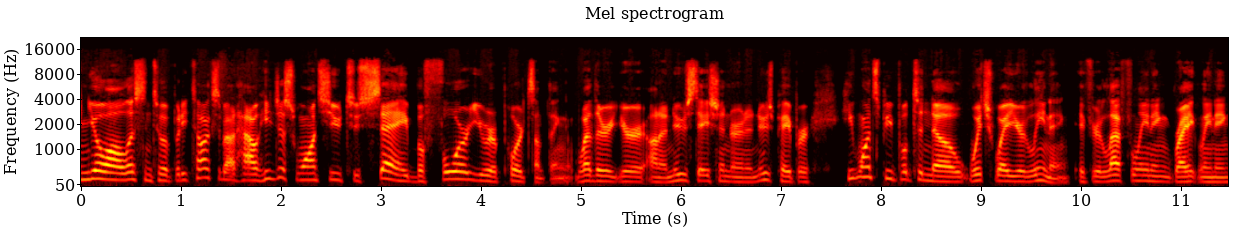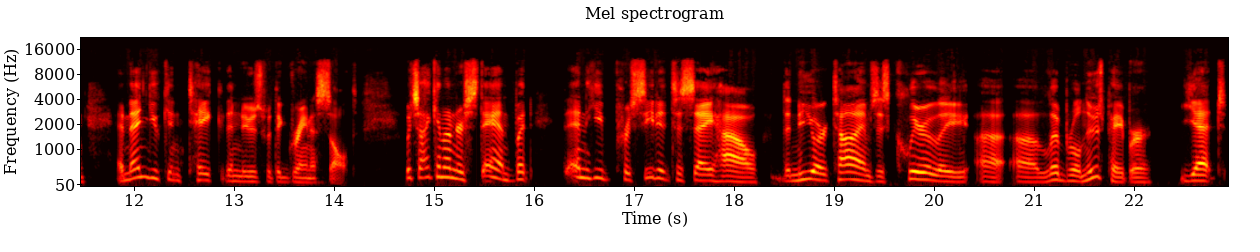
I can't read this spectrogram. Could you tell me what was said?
and you'll all listen to it, but he talks about how he just wants you to say before you report something, whether you're on a news station or in a newspaper, he wants people to know which way you're leaning, if you're left leaning, right leaning, and then you can take the news with a grain of salt, which I can understand. But then he proceeded to say how the New York Times is clearly a, a liberal newspaper yet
